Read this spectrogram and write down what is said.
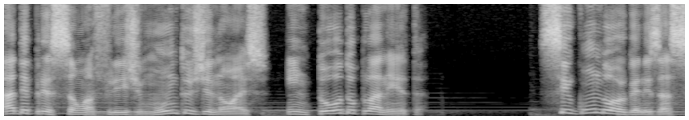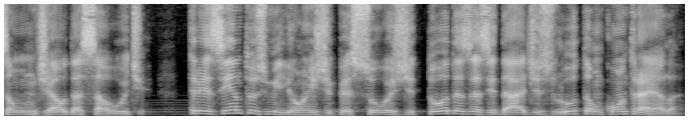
A depressão aflige muitos de nós, em todo o planeta. Segundo a Organização Mundial da Saúde, 300 milhões de pessoas de todas as idades lutam contra ela.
